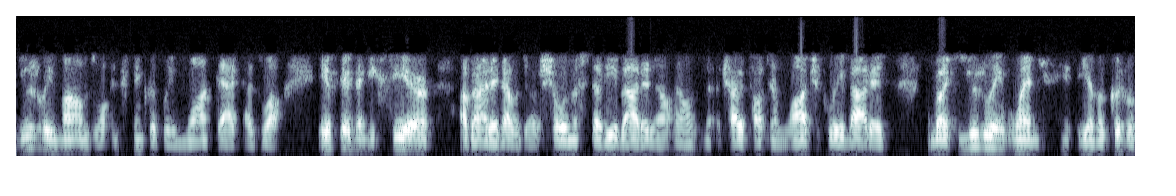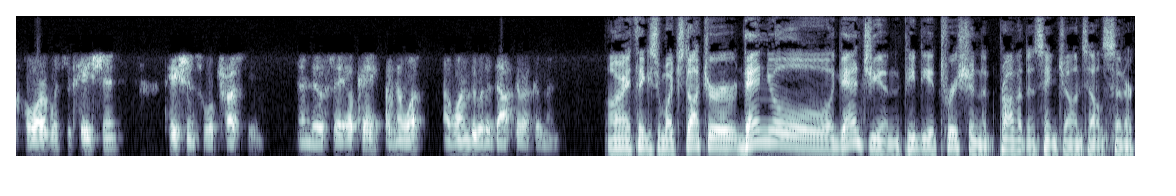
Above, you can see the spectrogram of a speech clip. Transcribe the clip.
usually, moms will instinctively want that as well. If there's any fear about it, I would uh, show them a study about it, and I'll, and I'll try to talk to them logically about it. But usually, when you have a good rapport with the patient, patients will trust you, and they'll say, "Okay, you know what? I want to do what the doctor recommends." All right, thank you so much. Dr. Daniel Ganjian, pediatrician at Providence St. John's Health Center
